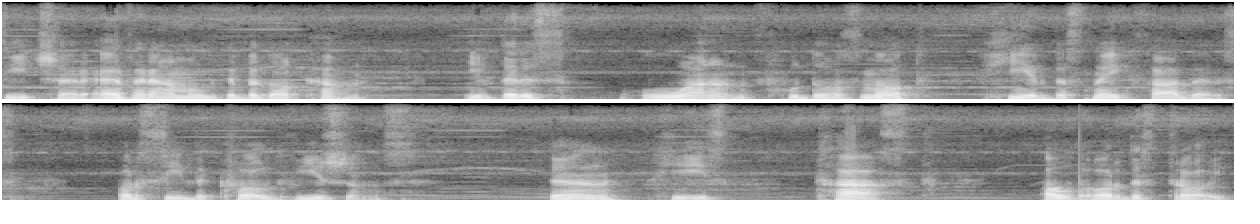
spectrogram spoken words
teacher ever among the Bedokaan. If there is one who does not hear the snake fathers or see the cold visions, then he is cast out or destroyed.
